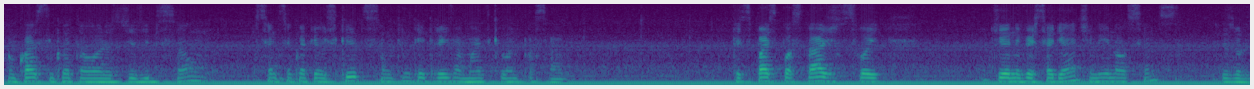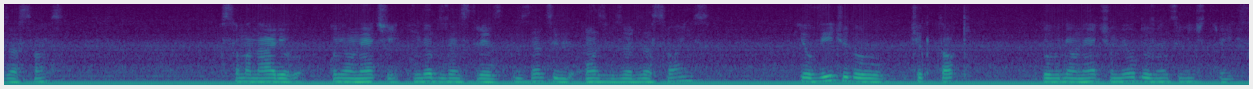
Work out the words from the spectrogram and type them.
São quase 50 horas de exibição, 151 inscritos, são 33 a mais do que o ano passado. Principais postagens foi de aniversariante, 1900 visualizações. O semanário Unionet, 1213, 211 visualizações. E o vídeo do TikTok do Unionet, 1223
